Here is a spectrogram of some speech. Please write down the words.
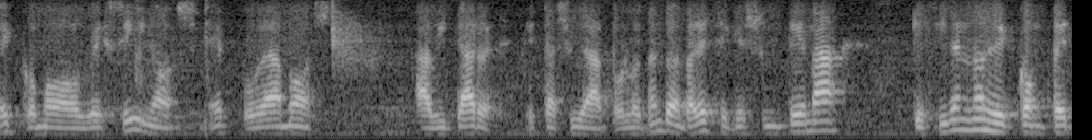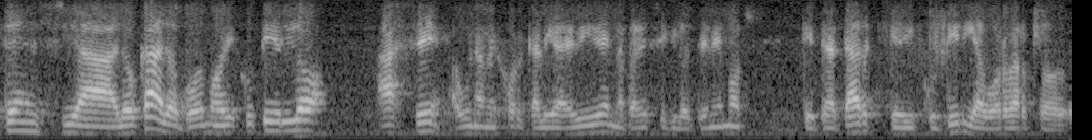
eh, como vecinos eh, podamos habitar esta ciudad. Por lo tanto, me parece que es un tema que si bien no es de competencia local o podemos discutirlo, hace a una mejor calidad de vida y me parece que lo tenemos que tratar, que discutir y abordar todos.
